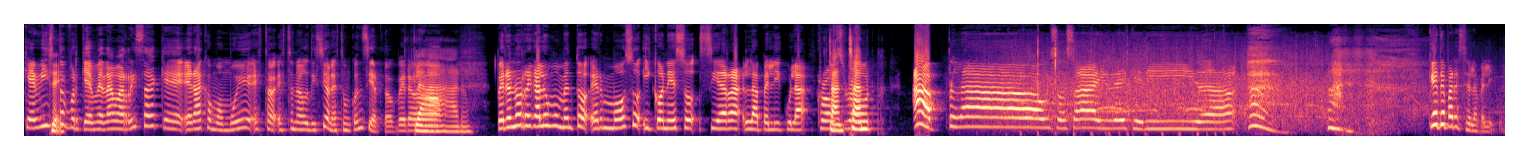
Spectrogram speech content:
que he visto Sí. porque me daba risa que era como muy esto, esto es una audición, esto es un concierto, pero Claro. pero nos regala un momento hermoso y con eso cierra la película Chan, Crossroad. chan. Aplausos, Aide querida. ¿Qué te pareció la película?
